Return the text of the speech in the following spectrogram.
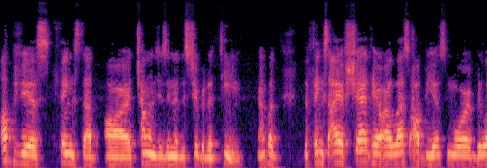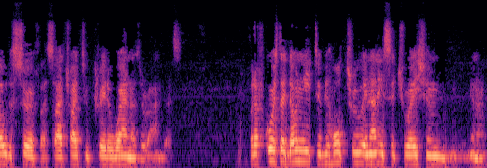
obvious things that are challenges in a distributed team. Yeah? But the things I have shared here are less obvious, more below the surface. So I try to create awareness around this. But of course, they don't need to be hold true in any situation. You know,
